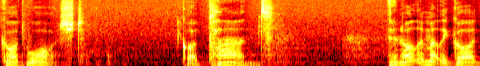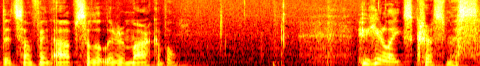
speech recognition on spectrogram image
God watched. God planned. And ultimately, God did something absolutely remarkable. Who here likes Christmas?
